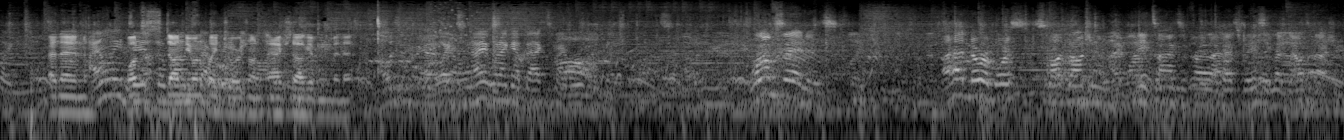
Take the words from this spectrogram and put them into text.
like And then once did it's the done, do you want to play George one? really Actually, I'll give him a minute. like tonight when I get back to my room. I'll finish the VODs. What I'm saying is, I had no remorse spot dodging eight times in front of that guy's face and then down smashing.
